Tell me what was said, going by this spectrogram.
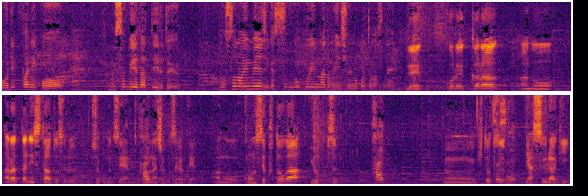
こう立派にこうそびえ立っているというもうそのイメージがすごく今でも印象に残ってますね。でこれからあの新たにスタートする植物園東南植物楽園、あのコンセプトが4つ？はい。うん1つ、ね、安らぎ。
